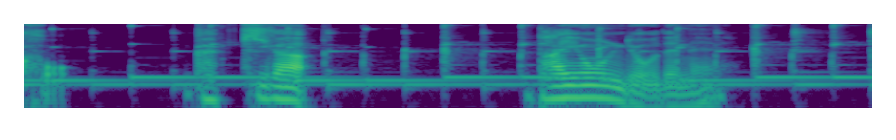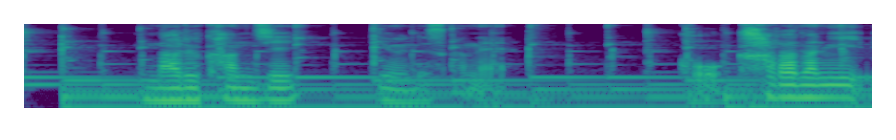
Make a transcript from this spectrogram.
こう、楽器が大音量でね、鳴る感じっていうんですかね。こう、体に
